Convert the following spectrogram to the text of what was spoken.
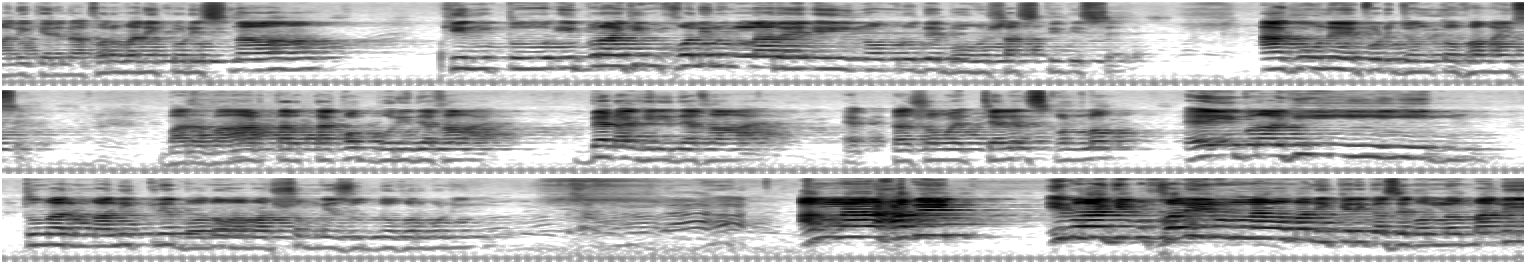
মালিকের নাফরমানি করিস না। কিন্তু ইব্রাহিম খলিলুল্লাহ রে এই নমরুদে বহু শাস্তি দিছে। আগুনে পর্যন্ত ফালাইছে বারবার তার তাকব্বরি দেখায় বেড়াগিরি দেখায়। একটা সময় চ্যালেঞ্জ করল এই ইব্রাহিম, তোমার মালিকরে বলো, আমার সঙ্গে যুদ্ধ করবনি আল্লাহর হাবিব ইব্রাহিম খলিলুল্লাহ মালিকের কাছে বলল, মালিক,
